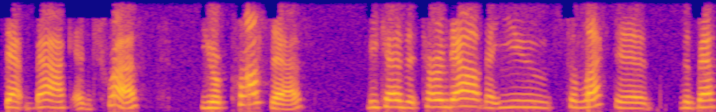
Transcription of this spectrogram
step back and trust your process because it turned out that you selected the best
